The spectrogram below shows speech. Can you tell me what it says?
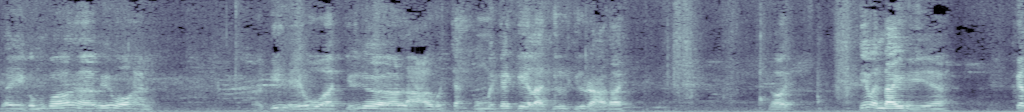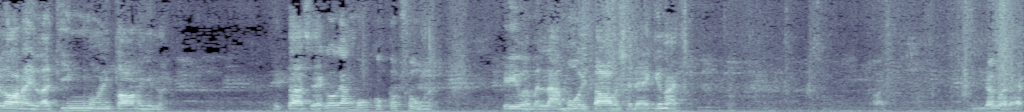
Đây cũng có ờ, phiếu bảo hành. Rồi ký hiệu ờ, chữ ờ, L và chắc cũng mấy cái kia là chữ chữ R thôi. Rồi phía bên đây thì cái lo này là chuyên monitor hay gì nè. Thì ta sẽ có gắn bốn cục cao su này khi mà mình làm monitor mình sẽ để kiểu này. Rồi. rất là đẹp.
